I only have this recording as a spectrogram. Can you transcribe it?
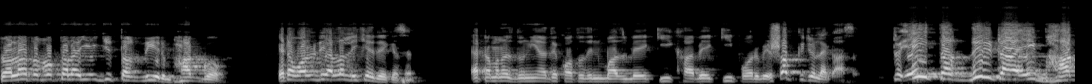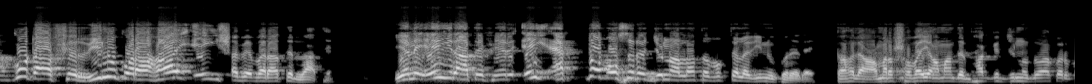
তো আল্লাহ তবকতলা এই যে তকদির, ভাগ্য এটা অলরেডি আল্লাহ লিখে রেখেছেন। একটা মানুষ দুনিয়াতে কতদিন বাঁচবে, কি খাবে, কি পরবে, সবকিছু লেখা আছে। তো এই তকদিরটা, এই ভাগ্যটা ফের রিনু করা হয় এই সবে বারাতের রাতে। মানে এই রাতে ফের এই একটা বছরের জন্য আল্লাহ তবকতালা রিনু করে দেয়। তাহলে আমরা সবাই আমাদের ভাগ্যের জন্য দোয়া করব।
